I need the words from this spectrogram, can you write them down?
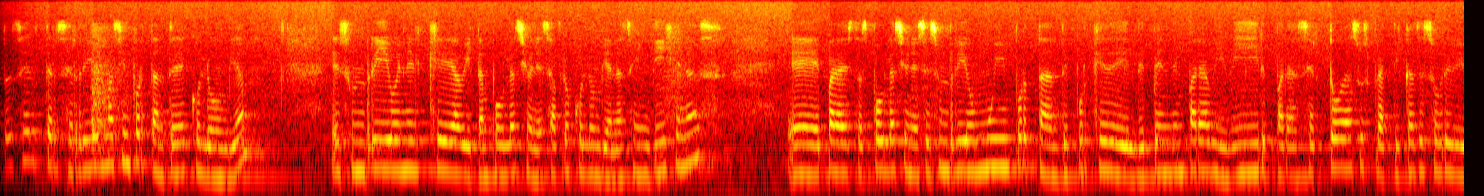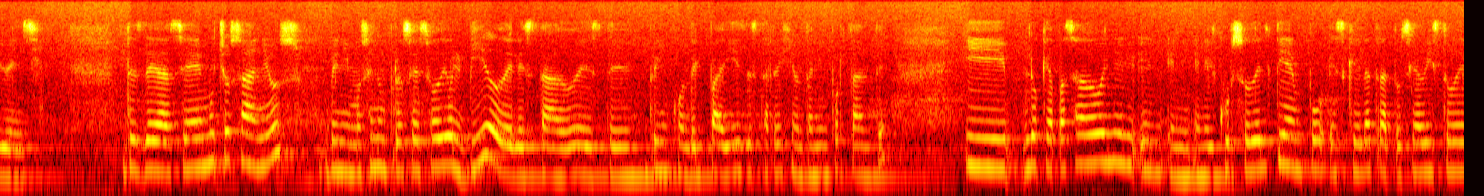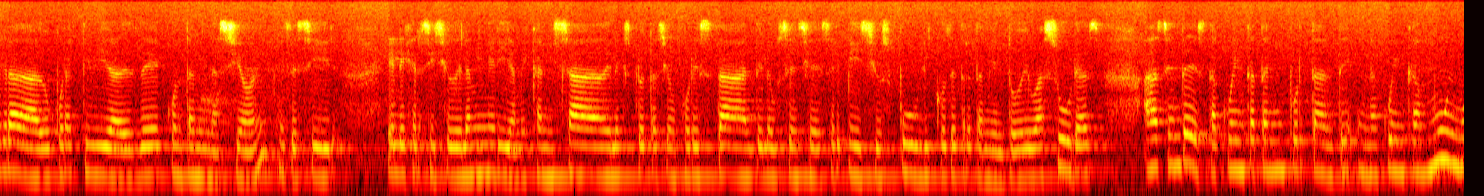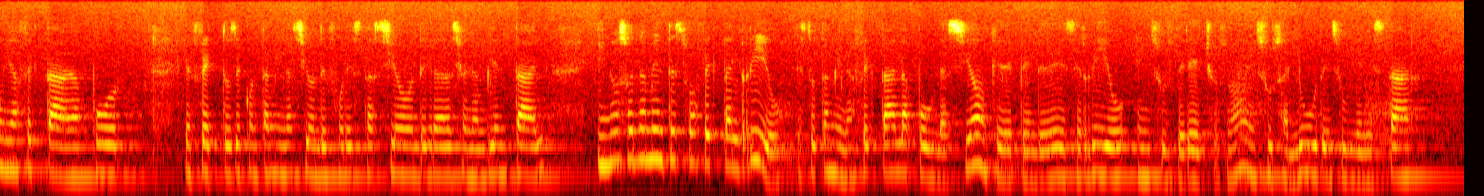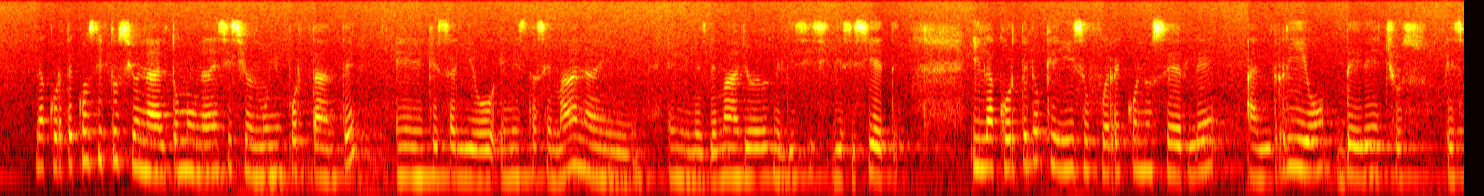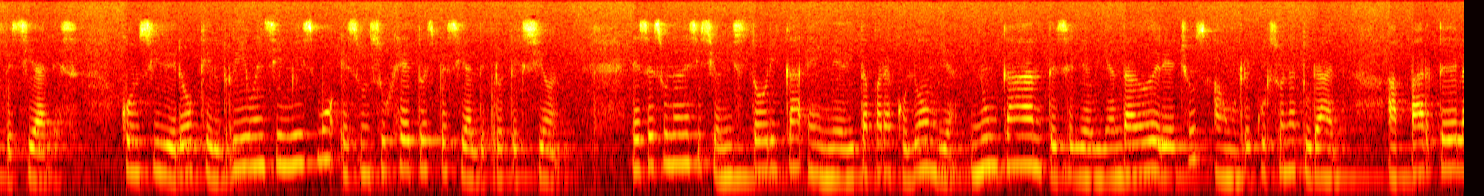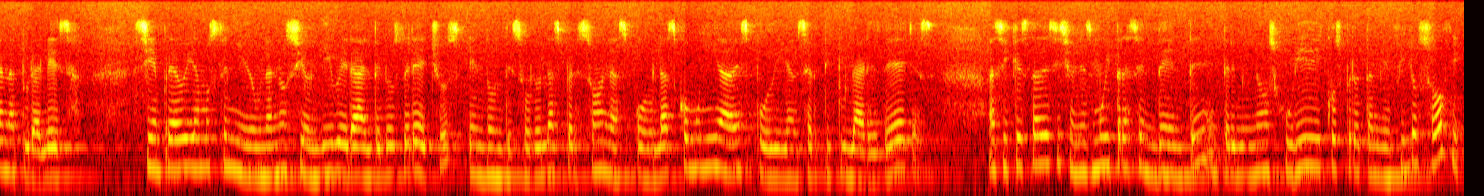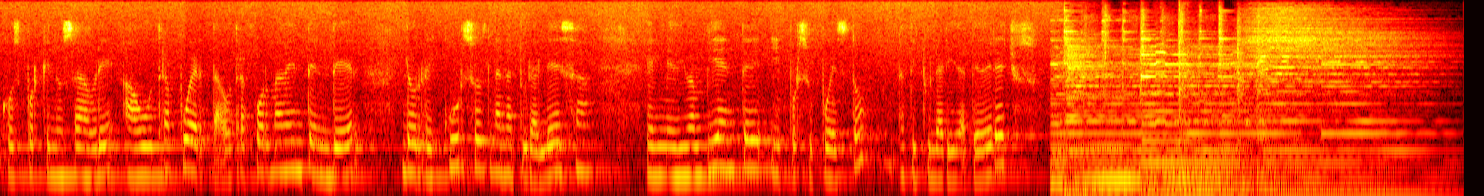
Este es el tercer río más importante de Colombia. Es un río en el que habitan poblaciones afrocolombianas e indígenas. Eh, para estas poblaciones es un río muy importante porque de él dependen para vivir, para hacer todas sus prácticas de sobrevivencia. Desde hace muchos años venimos en un proceso de olvido del Estado, de este rincón del país, de esta región tan importante. Y lo que ha pasado en el, curso del tiempo es que el atrato se ha visto degradado por actividades de contaminación, es decir, el ejercicio de la minería mecanizada, de la explotación forestal, de la ausencia de servicios públicos de tratamiento de basuras, hacen de esta cuenca tan importante una cuenca muy muy afectada por efectos de contaminación, deforestación, degradación ambiental y no solamente esto afecta al río, esto también afecta a la población que depende de ese río en sus derechos, en su salud, en su bienestar. La Corte Constitucional tomó una decisión muy importante eh, que salió en esta semana, en el mes de mayo de 2017. Y la Corte lo que hizo fue reconocerle al río derechos especiales. Consideró que el río en sí mismo es un sujeto especial de protección esa es una decisión histórica e inédita para Colombia. Nunca antes se le habían dado derechos a un recurso natural, aparte de la naturaleza. Siempre habíamos tenido una noción liberal de los derechos en donde solo las personas o las comunidades podían ser titulares de ellas. Así que esta decisión es muy trascendente en términos jurídicos, pero también filosóficos, porque nos abre a otra puerta, a otra forma de entender los recursos, la naturaleza, el medio ambiente y por supuesto la titularidad de derechos.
